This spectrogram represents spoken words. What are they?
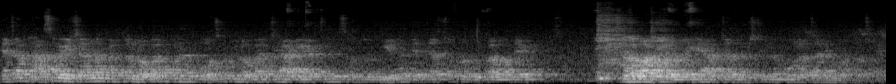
त्याचा फारसा विचार न करता लोकांपर्यंत पोहोचून लोकांची अडीअडचणी समजून घेणं त्यांच्या सुख दुःखामध्ये सहभागी होणं हे आमच्या दृष्टीनं मोलाचं आणि महत्वाचं आहे.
